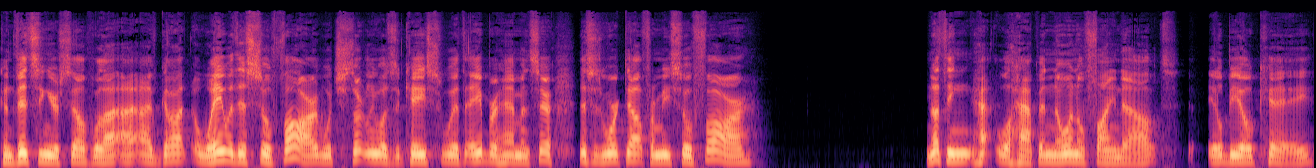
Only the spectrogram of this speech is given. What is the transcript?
Convincing yourself, well, I, I've got away with this so far, which certainly was the case with Abraham and Sarah. This has worked out for me so far. Nothing ha- will happen. No one will find out. It'll be okay.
